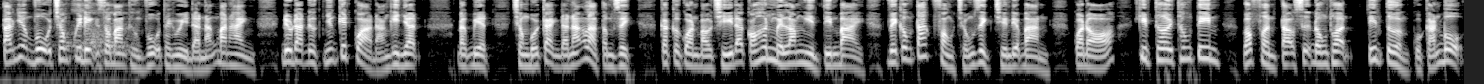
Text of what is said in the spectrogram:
8 nhiệm vụ trong quy định do Ban Thường vụ Thành ủy Đà Nẵng ban hành đều đạt được những kết quả đáng ghi nhận. Đặc biệt, trong bối cảnh Đà Nẵng là tâm dịch, các cơ quan báo chí đã có hơn 15.000 tin bài về công tác phòng chống dịch trên địa bàn. Qua đó, kịp thời thông tin, góp phần tạo sự đồng thuận, tin tưởng của cán bộ,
